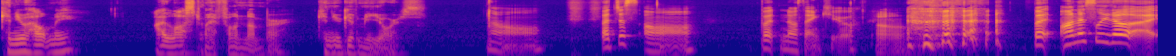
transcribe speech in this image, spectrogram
Can you help me? I lost my phone number. Can you give me yours? Oh, but just oh, but no, thank you. Oh. But honestly, though, I,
